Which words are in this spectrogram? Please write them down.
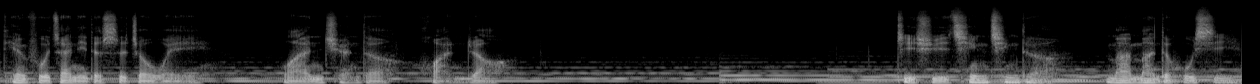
天赋在你的四周围，完全的环绕。继续轻轻的、慢慢的呼吸，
